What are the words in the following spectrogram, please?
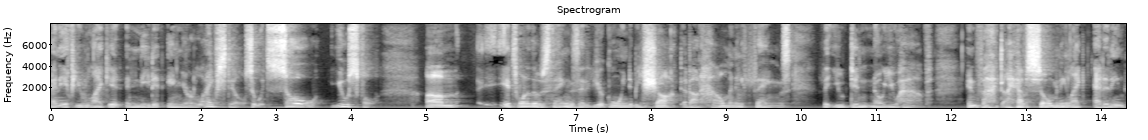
and if you like it and need it in your life still. So it's so useful. Um, it's one of those things that you're going to be shocked about how many things that you didn't know you have. In fact, I have so many like editing,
